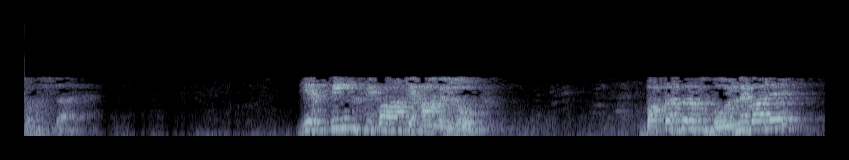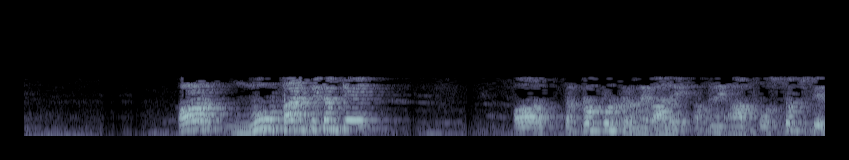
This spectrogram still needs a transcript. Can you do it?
سمجھتا ہے۔ یہ تین صفات کے حامل لوگ بکثرت بولنے والے اور منہ پھٹ قسم کے اور تکبر کرنے والے، اپنے آپ کو سب سے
